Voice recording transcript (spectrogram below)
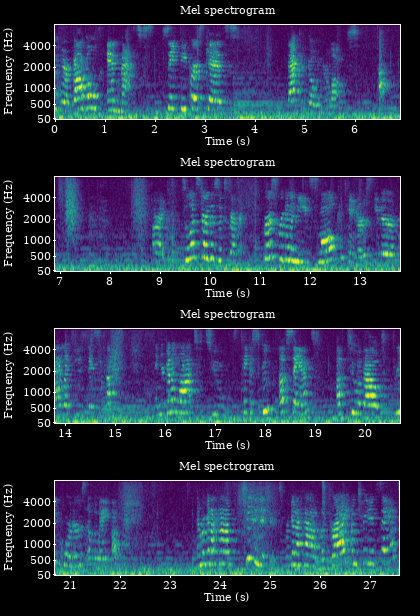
We wear goggles and masks. Safety first, kids. That could go in your lungs. All right, so let's start this experiment. First, we're gonna need small containers. Either I like to use Dixie cups, and you're gonna want to take a scoop of sand up to about three quarters of the way up. And we're gonna have two conditions. We're gonna have a dry, untreated sand,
